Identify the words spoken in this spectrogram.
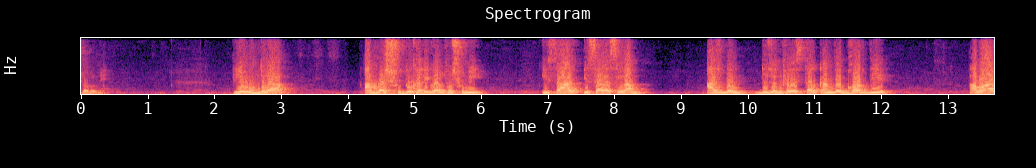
চরণে। প্রিয় বন্ধুরা আমরা শুধু খালি গল্প শুনি, ঈসা ঈসা আলাইসাল্লাম আসবেন, দুজন ফেরেস্তার কান্দে ভর দিয়ে। আবার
